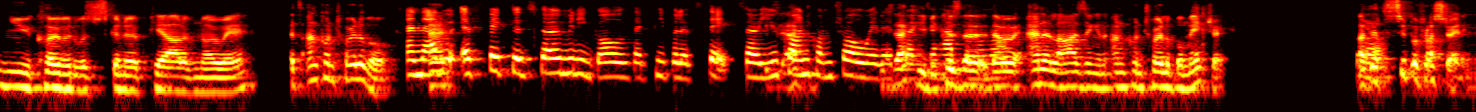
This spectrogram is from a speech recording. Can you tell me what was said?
knew COVID was just going to appear out of nowhere. It's uncontrollable. And that and, affected so many goals that people have set. So you exactly, can't control whether exactly because they, they were analyzing an uncontrollable metric. Like yeah. that's super frustrating.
